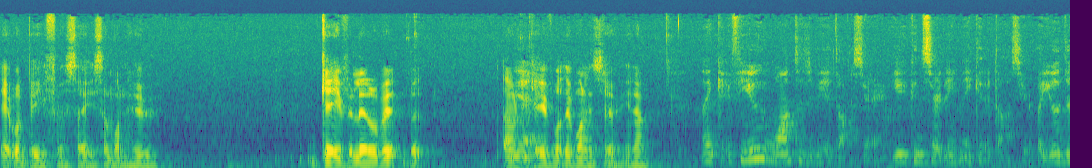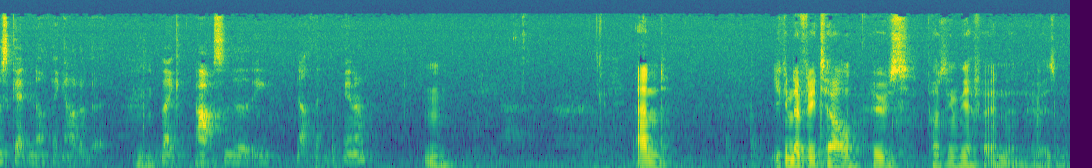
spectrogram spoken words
it would be for say someone who gave a little bit but only Yeah. gave what they wanted to do. You know. like if you wanted to be a dossier you can certainly make it a dossier but you'll just get nothing out of it Mm. like absolutely nothing you know Mm. And you can definitely tell who's putting the effort in and who isn't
